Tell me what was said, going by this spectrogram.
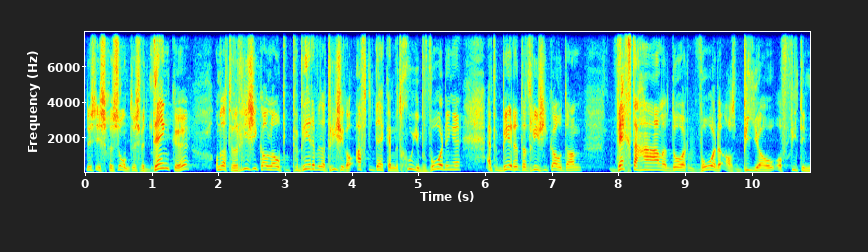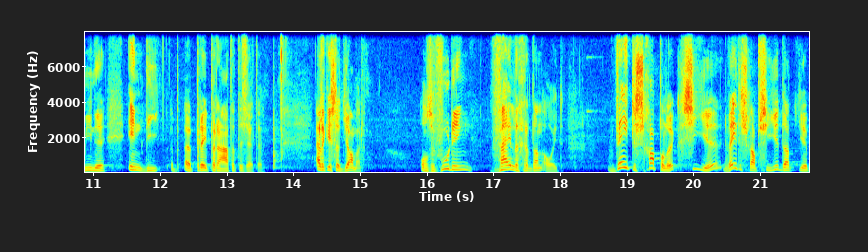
Dus het is gezond. Dus we denken, omdat we risico lopen, proberen we dat risico af te dekken met goede bewoordingen. En proberen dat risico dan weg te halen door woorden als bio of vitamine in die uh, preparaten te zetten. Eigenlijk is dat jammer. Onze voeding veiliger dan ooit. Wetenschappelijk zie je, wetenschap zie je dat, je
